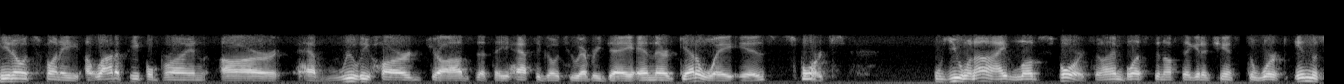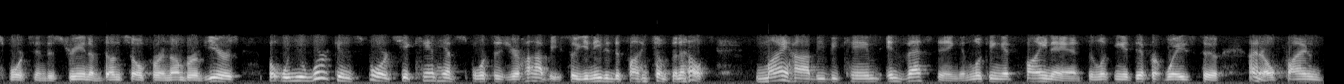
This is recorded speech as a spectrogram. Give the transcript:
You know, it's funny. A lot of people, Brian, are have really hard jobs that they have to go to every day, and their getaway is sports. You and I love sports, and I'm blessed enough to get a chance to work in the sports industry and have done so for a number of years. But when you work in sports, you can't have sports as your hobby, so you needed to find something else. My hobby became investing and looking at finance and looking at different ways to, I don't know, find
